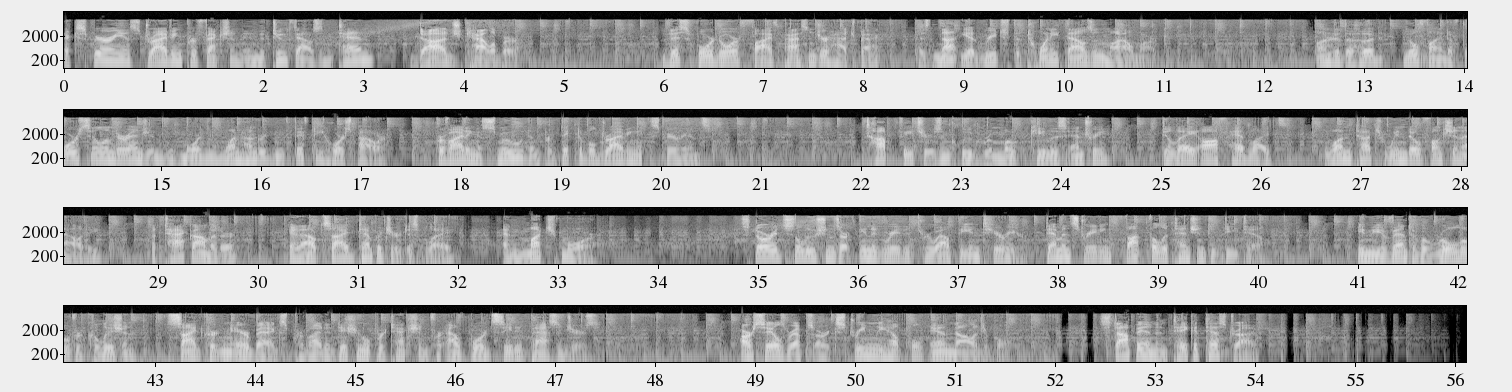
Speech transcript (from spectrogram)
Experience driving perfection in the 2010 Dodge Caliber. This four-door, five-passenger hatchback has not yet reached the 20,000 mile mark. Under the hood, you'll find a four-cylinder engine with more than 150 horsepower, providing a smooth and predictable driving experience. Top features include remote keyless entry, delay-off headlights, one-touch window functionality, a tachometer, an outside temperature display, and much more. Storage solutions are integrated throughout the interior, demonstrating thoughtful attention to detail. In the event of a rollover collision, side curtain airbags provide additional protection for outboard seated passengers. Our sales reps are extremely helpful and knowledgeable. Stop in and take a test drive.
